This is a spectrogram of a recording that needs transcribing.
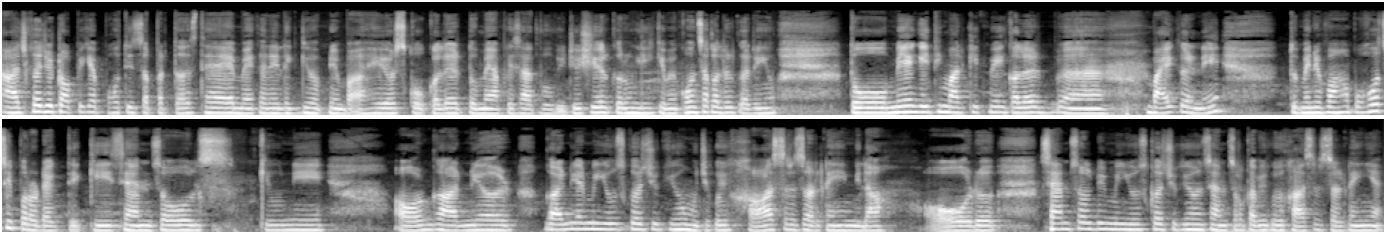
आज का जो टॉपिक है, बहुत ही ज़बरदस्त है। मैं करने लगी हूँ, अपने हेयर्स को कलर तो मैं आपके साथ वो वीडियो शेयर करूँगी कि मैं कौन सा कलर कर रही हूँ। तो मैं गई थी मार्केट में कलर बाय करने। तो मैंने वहाँ बहुत सी प्रोडक्ट देखी सैमसोल्स क्यूनी और गार्नियर गार्नियर में यूज़ कर चुकी हूँ, मुझे कोई ख़ास रिज़ल्ट नहीं मिला। और सैमसंग भी मैं यूज़ कर चुकी हूँ। सैमसंग का भी कोई ख़ास रिज़ल्ट नहीं है।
